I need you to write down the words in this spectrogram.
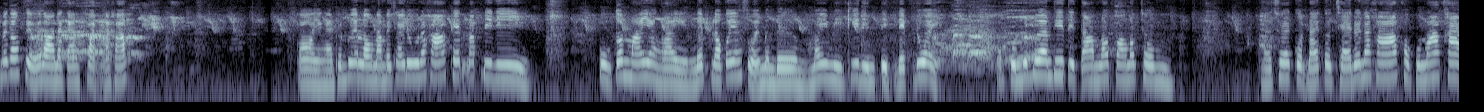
ไม่ต้องเสียเวลาในการขัดนะคะ ก็ยังไงเพื่อนๆลองนำไปใช้ดูนะคะ เคล็ดลับดีๆ ปลูกต้นไม้อย่างไร เล็บเราก็ยังสวยเหมือนเดิม ไม่มีขี้ดินติดเล็บด้วย ขอบคุณเพื่อนๆที่ติดตามรับฟังรับชมมาช่วยกดไลค์กดแชร์ด้วยนะคะ ขอบคุณมากค่ะ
